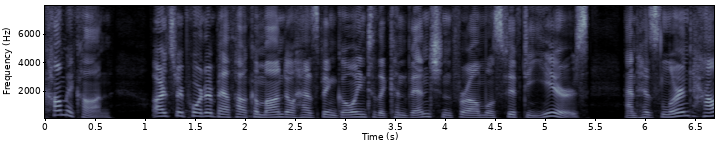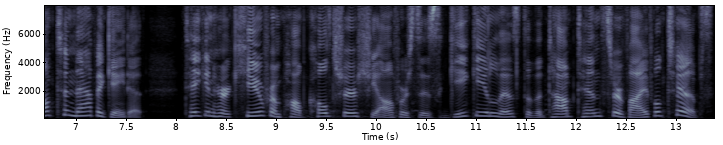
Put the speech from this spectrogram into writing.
Comic Con. Arts reporter Beth Accomando has been going to the convention for almost 50 years and has learned how to navigate it. Taking her cue from pop culture, she offers this geeky list of the top 10 survival tips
